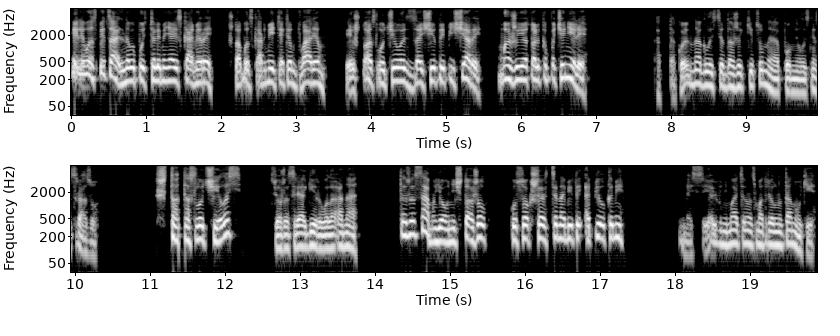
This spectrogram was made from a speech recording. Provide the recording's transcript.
«Или вы специально выпустили меня из камеры, чтобы скормить этим тварям? И что случилось с защитой пещеры? Мы же ее только починили!» От такой наглости даже Кицуне опомнилась не сразу. «Что-то случилось?» — все же среагировала она. Ты же сам ее уничтожил! Кусок шерсти, набитый опилками!» Мессель внимательно смотрел на Тануки.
